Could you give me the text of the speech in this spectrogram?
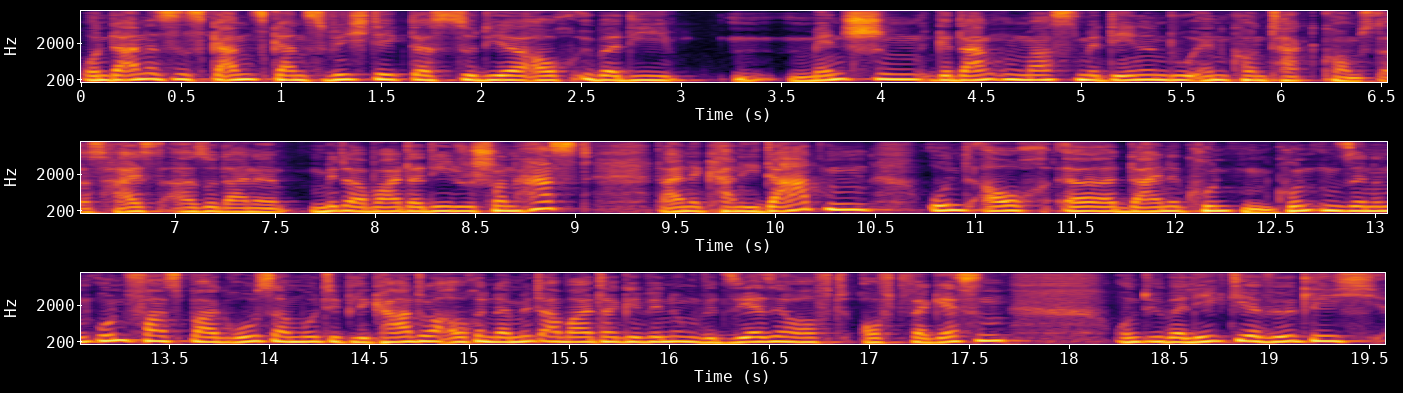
Und dann ist es ganz, ganz wichtig, dass du dir auch über die Menschen Gedanken machst, mit denen du in Kontakt kommst. Das heißt also deine Mitarbeiter, die du schon hast, deine Kandidaten und auch äh, deine Kunden. Kunden sind ein unfassbar großer Multiplikator, auch in der Mitarbeitergewinnung wird sehr, sehr oft, oft vergessen. Und überleg dir wirklich,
